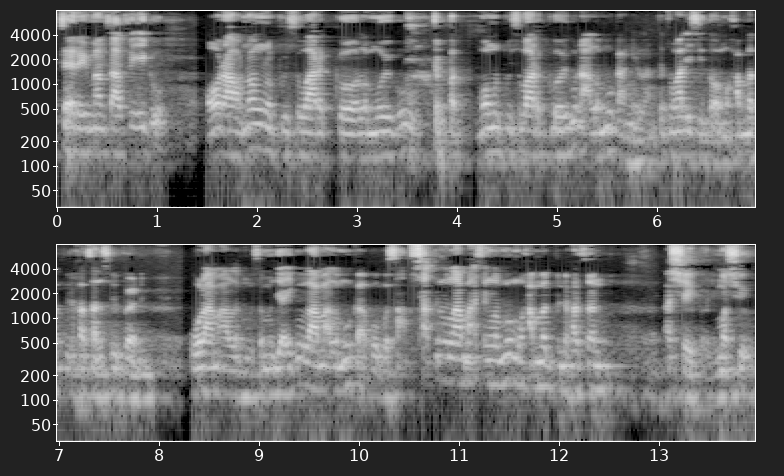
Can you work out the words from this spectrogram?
jadi Imam Syafi'i itu Orang nong mlebu swarga lemu iku cepet. Wong mlebu swarga iku nak lemu kangelan. Kecuali Sito Muhammad bin Hasan Sibani. Ulama lemu. Semenjak iku ulama lemu gak apa-apa. Satu ulama sing lemu Muhammad bin Hasan Asyibani. Masyhur.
